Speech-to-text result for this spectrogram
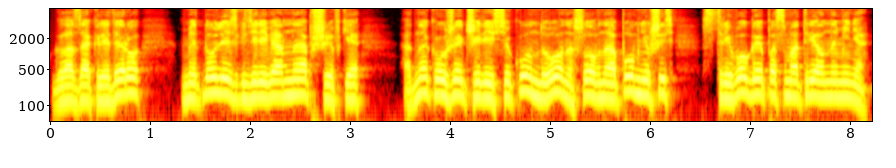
Глаза Клидеру метнулись к деревянной обшивке — Однако уже через секунду он, словно опомнившись, с тревогой посмотрел на меня.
